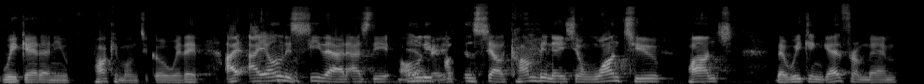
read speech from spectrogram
we get a new Pokemon to go with it. I, I only see that as the only right. potential combination one-two punch that we can get from them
